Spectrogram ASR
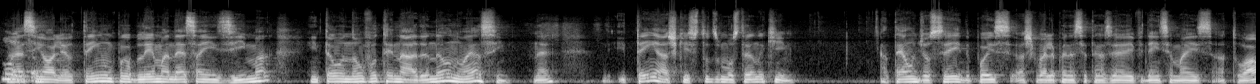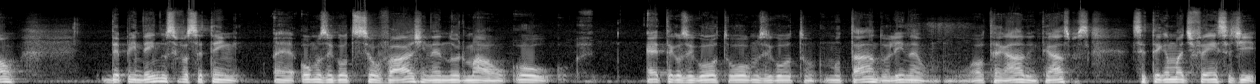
Não é assim, olha, eu tenho um problema nessa enzima, então eu não vou ter nada. Não, não é assim né? E tem, acho que, estudos mostrando que, até onde eu sei, depois acho que vale a pena você trazer a evidência mais atual, dependendo se você tem é, homozigoto selvagem, né, normal, ou heterozigoto ou homozigoto mutado ali, né, alterado, entre aspas, você teria uma diferença de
